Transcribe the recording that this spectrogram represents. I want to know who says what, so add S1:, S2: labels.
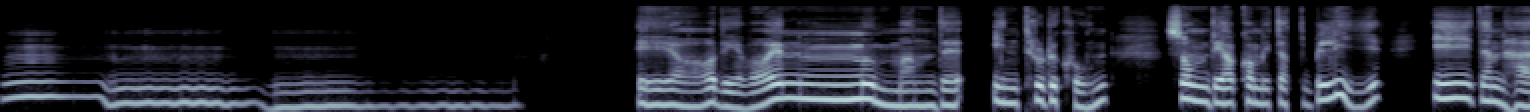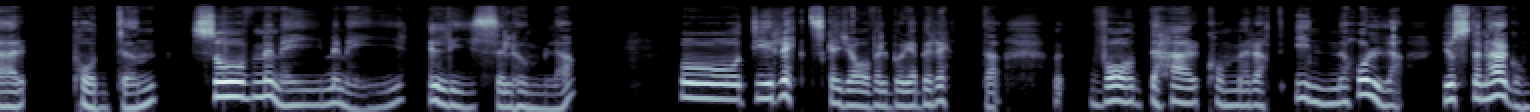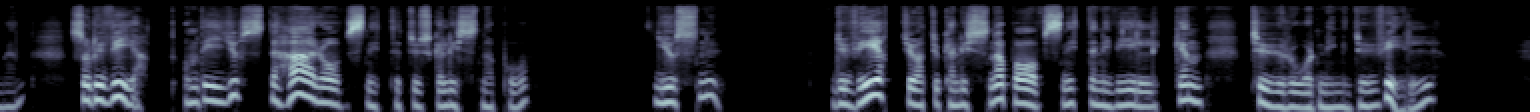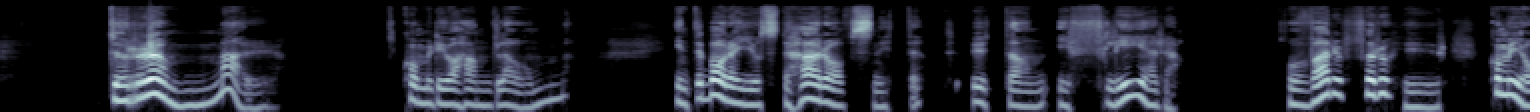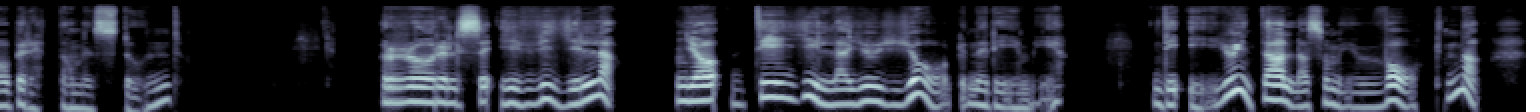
S1: Mm. Ja, det var en mummande introduktion som det har kommit att bli i den här podden Sov med mig, med mig, Elisel Humla. Och direkt ska jag väl börja berätta vad det här kommer att innehålla just den här gången. Så du vet om det är just det här avsnittet du ska lyssna på just nu. Du vet ju att du kan lyssna på avsnitten i vilken turordning du vill. Drömmar kommer det att handla om. Inte bara i just det här avsnittet, utan i flera. Och varför och hur kommer jag att berätta om en stund. Rörelse i vila. Ja, det gillar ju jag när det är med. Det är ju inte alla som är vakna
